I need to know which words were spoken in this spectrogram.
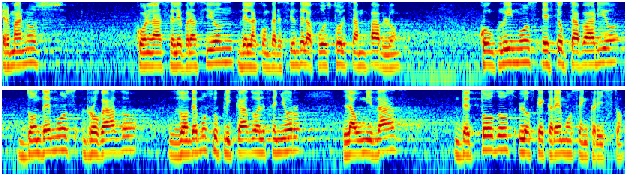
Hermanos, con la celebración de la conversión del apóstol San Pablo, concluimos este octavario donde hemos rogado, donde hemos suplicado al Señor la unidad de todos los que creemos en Cristo.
